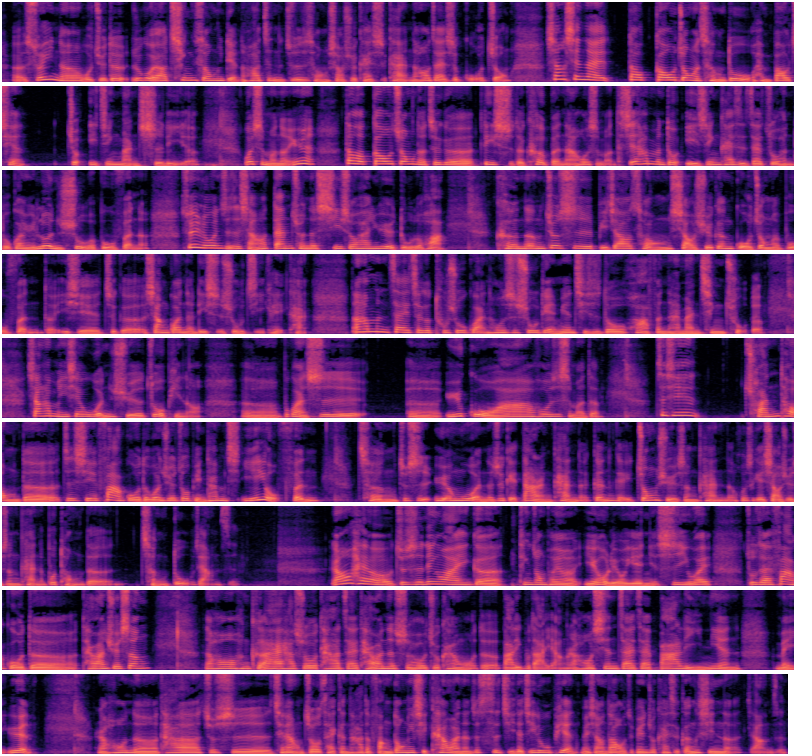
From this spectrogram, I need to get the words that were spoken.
呃，所以呢，我觉得如果要轻松一点的话，真的就是从小学开始看，然后再是国中，像现在到高中的程度，很抱歉。就已经蛮吃力了，为什么呢？因为到了高中的这个历史的课本啊，或什么，其实他们都已经开始在做很多关于论述的部分了。所以，如果你只是想要单纯的吸收和阅读的话，可能就是比较从小学跟国中的部分的一些这个相关的历史书籍可以看。那他们在这个图书馆或是书店里面，其实都划分的还蛮清楚的。像他们一些文学的作品哦，呃，不管是呃雨果啊，或是什么的。这些传统的这些法国的文学作品，他们也有分成，就是原文的，就给大人看的，跟给中学生看的，或是给小学生看的不同的程度，这样子。然后还有就是另外一个听众朋友也有留言，也是一位住在法国的台湾学生，然后很可爱。他说他在台湾的时候就看我的《巴黎不打烊》，然后现在在巴黎念美院。然后呢，他就是前两周才跟他的房东一起看完了这四集的纪录片，没想到我这边就开始更新了这样子。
